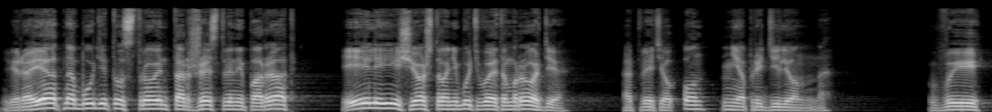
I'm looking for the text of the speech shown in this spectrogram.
Вероятно, будет устроен торжественный парад или еще что-нибудь в этом роде, ответил он неопределенно. Вы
